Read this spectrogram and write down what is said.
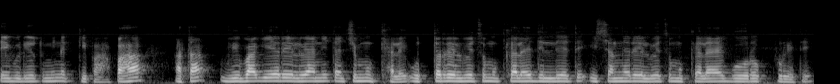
ते व्हिडिओ तुम्ही नक्की पहा. पहा आता विभागीय रेल्वे आणि त्यांचे मुख्यालय. उत्तर रेल्वेचं मुख्यालय दिल्ली येथे ईशान्य रेल्वेचं मुख्यालय आहे गोरखपूर येथे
